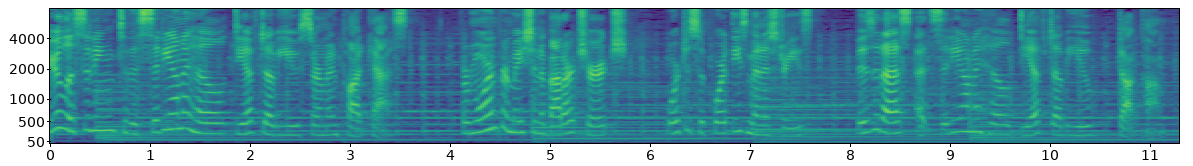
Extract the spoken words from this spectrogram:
You're listening to the City on a Hill DFW Sermon Podcast. For more information about our church or to support these ministries, visit us at cityonahilldfw.com.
